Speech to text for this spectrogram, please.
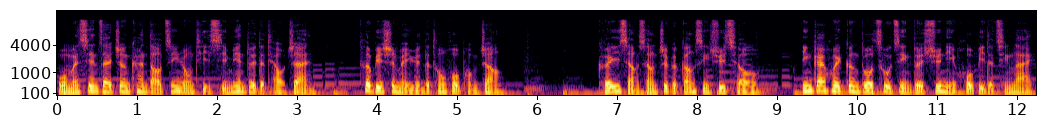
我们现在正看到金融体系面对的挑战，特别是美元的通货膨胀。可以想象，这个刚性需求应该会更多促进对虚拟货币的青睐。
